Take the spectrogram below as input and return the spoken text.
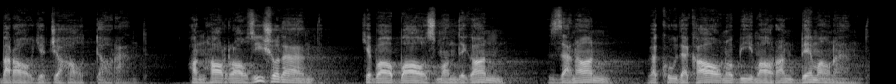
برای جهاد دارند. آنها راضی شدند که با بازماندگان زنان و کودکان و بیماران بمانند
